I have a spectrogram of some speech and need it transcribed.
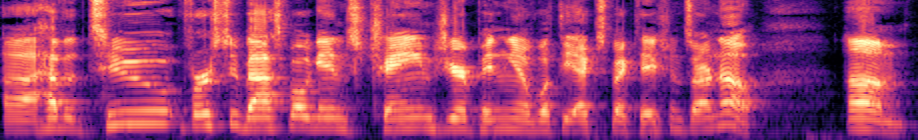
uh, have the two first two basketball games changed your opinion of what the expectations are? No. Um,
